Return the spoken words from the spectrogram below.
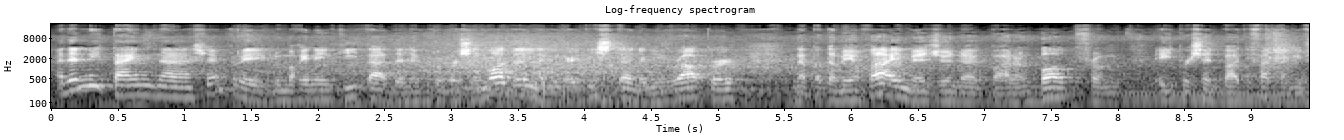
And then may time na, syempre, lumaki na yung kita, dahil naging commercial model, naging artista, naging rapper, napadami yung kain, medyo nag parang bulk from 8% body fat, naging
